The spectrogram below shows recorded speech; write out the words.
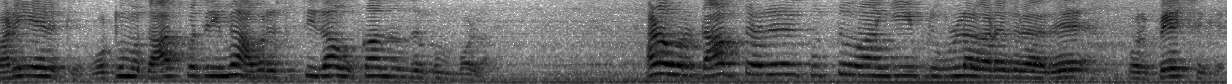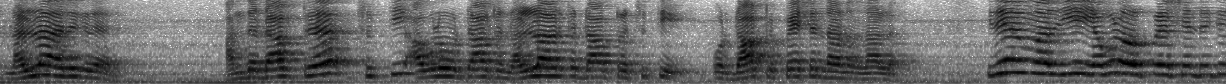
படையே இருக்குது ஒட்டுமொத்த ஆஸ்பத்திரியுமே அவரை சுற்றி தான் உட்கார்ந்துருந்துருக்கும் போல். ஆனால் ஒரு டாக்டரு குத்து வாங்கி இப்படி உள்ளே கிடக்குறாரு ஒரு பேச்சுக்கு. நல்லா இருக்கிறாரு. அந்த டாக்டரை சுற்றி அவ்வளோ டாக்டர் நல்லா இருக்க டாக்டரை சுற்றி ஒரு டாக்டர் பேஷண்ட் ஆனதுனால. இதே மாதிரியே எவ்வளோ பேஷண்ட்டுக்கு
